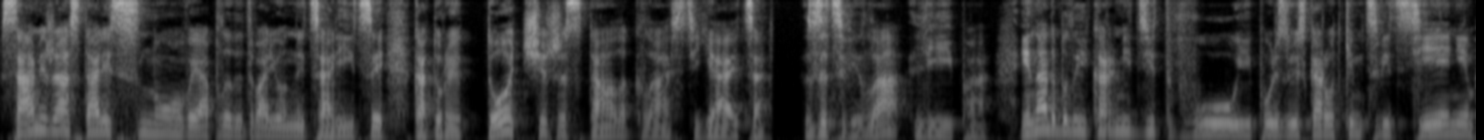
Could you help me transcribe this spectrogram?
сами же остались с новой оплодотворенной царицей, которая тотчас же стала класть яйца. Зацвела липа, и надо было и кормить детву, и, пользуясь коротким цветением,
